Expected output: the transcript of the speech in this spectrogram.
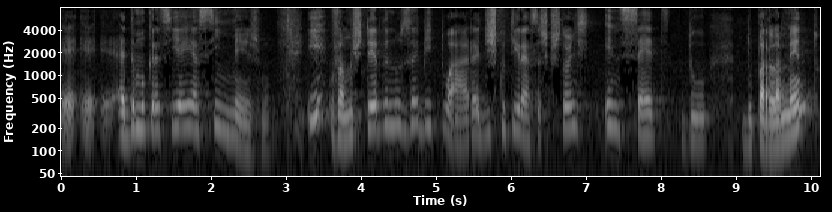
É, é, é, a democracia é assim mesmo. E vamos ter de nos habituar a discutir essas questões em sede do, do Parlamento,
